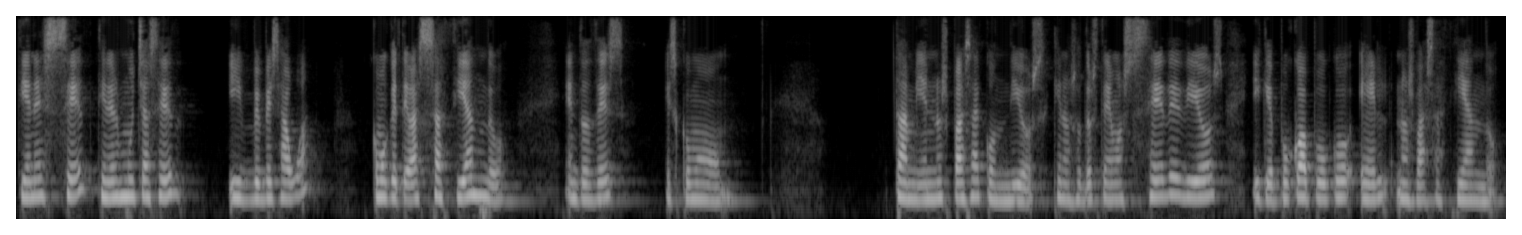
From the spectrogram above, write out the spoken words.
tienes sed, tienes mucha sed y bebes agua, como que te vas saciando. Entonces, es como también nos pasa con Dios, que nosotros tenemos sed de Dios y que poco a poco Él nos va saciando.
